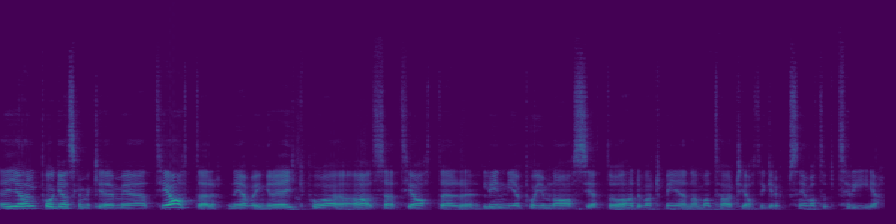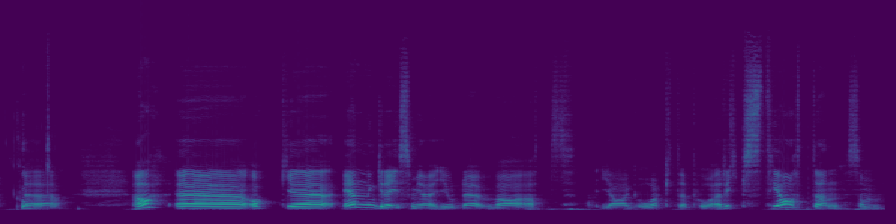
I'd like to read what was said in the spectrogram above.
Eh, Jag höll på ganska mycket med teater när jag var yngre. Jag gick på ja, så teaterlinje på gymnasiet och hade varit med i en amatörteatergrupp sedan jag var typ tre. Coolt. Eh, ja, eh, och eh, en grej som jag gjorde var att jag åkte på Riksteatern som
